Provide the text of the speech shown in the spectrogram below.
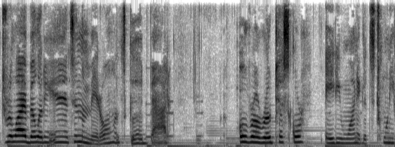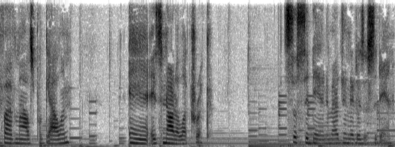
Its reliability, it's in the middle. It's good, bad. Overall road test score 81. It gets 25 miles per gallon. And it's not electric. It's a sedan. Imagine it is a sedan.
